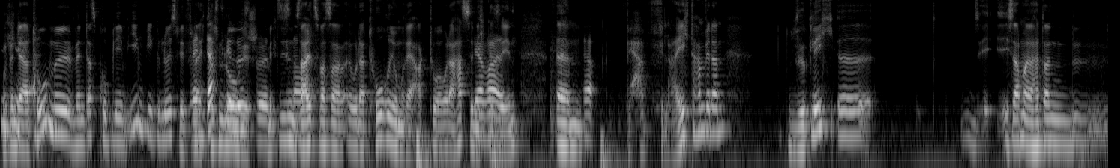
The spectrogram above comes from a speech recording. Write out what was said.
Und wenn der Ja. Atommüll, wenn das Problem irgendwie gelöst wird, vielleicht technologisch, wird, mit diesem genau. Salzwasser- oder Thoriumreaktor oder hast du nicht weiß. gesehen, ähm, Ja. ja, vielleicht haben wir dann wirklich, äh, ich sag mal, hat dann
